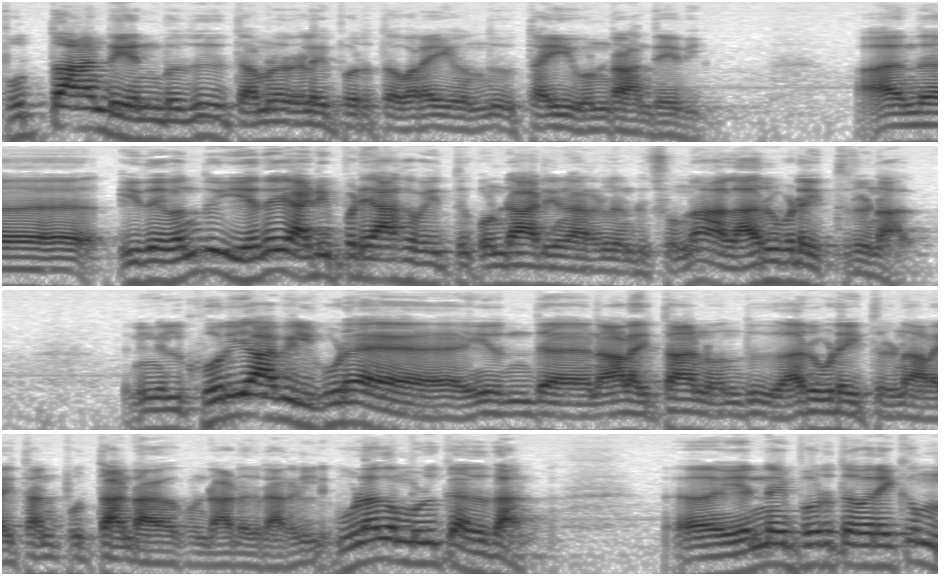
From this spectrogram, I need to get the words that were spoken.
புத்தாண்டு என்பது தமிழர்களை பொறுத்தவரை வந்து தை ஒன்றாம் தேதி. அந்த இதை வந்து எதை அடிப்படையாக வைத்து கொண்டாடினார்கள் என்று சொன்னால் அறுவடை திருநாள். நீங்கள் கொரியாவில் கூட இந்த நாளைத்தான் வந்து அறுவடை திருநாளைத்தான் புத்தாண்டாக கொண்டாடுகிறார்கள். உலகம் முழுக்க அதுதான். என்னை பொறுத்த வரைக்கும்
